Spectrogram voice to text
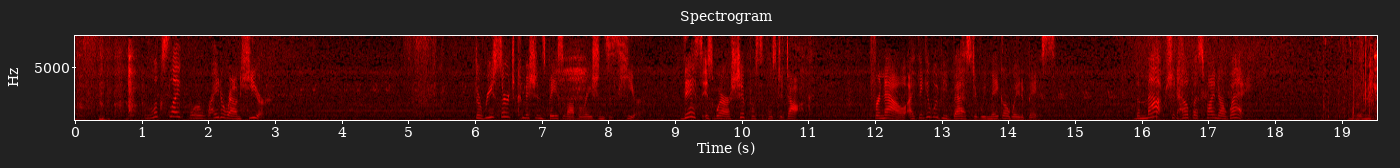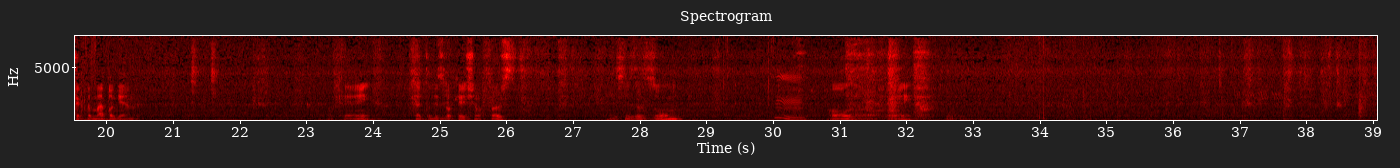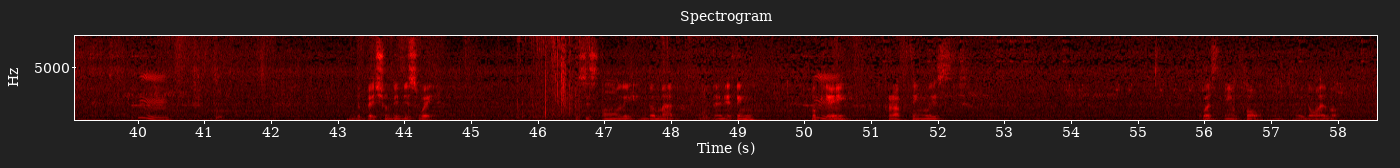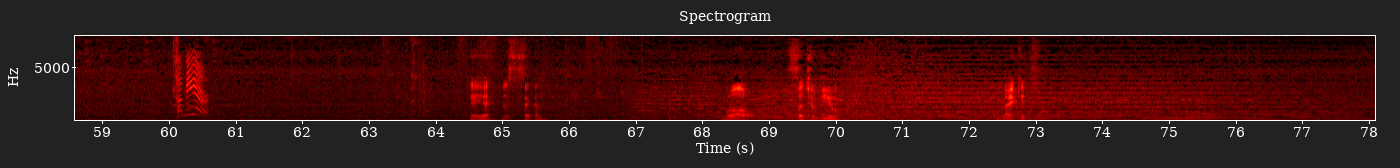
Looks like we're right around here. The Research Commission's base of operations is here. This is where our ship was supposed to dock. For now, I think it would be best if we make our way to base. The map should help us find our way. Let me check the map again. Okay, head to this location first. This is a zoom. Hmm. Oh, okay. Hmm. The base should be this way. This is only the map. Anything? Hmm. Okay. Crafting list. Quest info. We don't have a Come here! Yeah, yeah, just a second. Wow, such a view. Like it?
